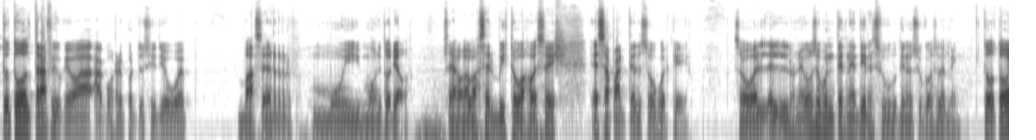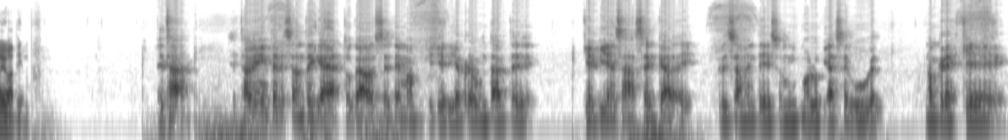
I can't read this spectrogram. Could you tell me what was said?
todo el tráfico que va a correr por tu sitio web va a ser muy monitoreado. O sea, va, a ser visto bajo ese esa parte del software que... So, los negocios por internet tienen su, tienen su cosa también. Todo, todo lleva tiempo. Está, está bien interesante que hayas tocado ese tema porque quería preguntarte qué piensas acerca de precisamente eso mismo, lo que hace Google. ¿No crees que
